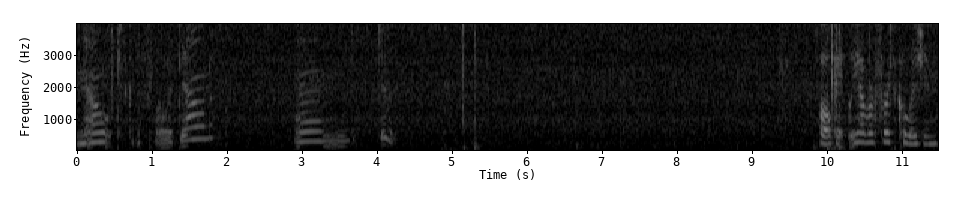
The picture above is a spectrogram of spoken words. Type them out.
Now just gonna slow it down and let's do this. Okay, we have our first collision.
